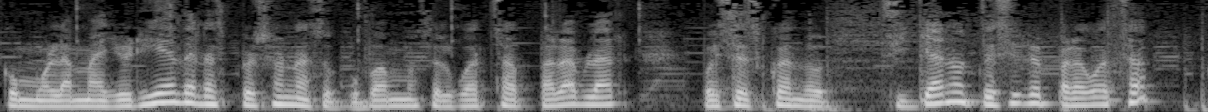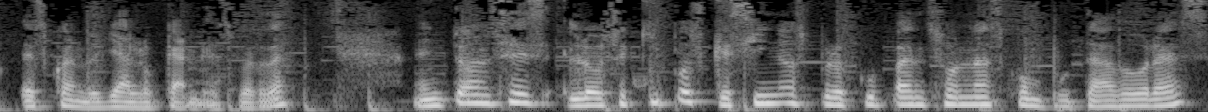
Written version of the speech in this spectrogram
como la mayoría de las personas ocupamos el WhatsApp para hablar, pues es cuando, si ya no te sirve para WhatsApp, es cuando ya lo cambias, ¿verdad? Entonces, los equipos que sí nos preocupan son las computadoras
